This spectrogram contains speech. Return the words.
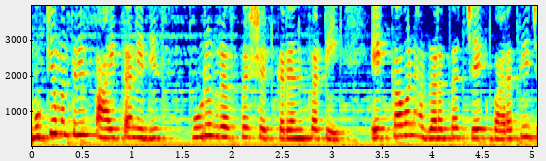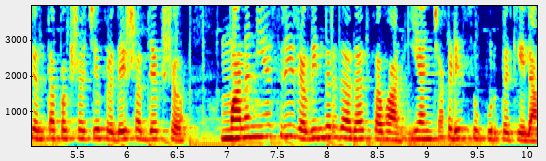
मुख्यमंत्री सहायता निधीस पूरग्रस्त शेतकऱ्यांसाठी एकावन्न हजाराचा चेक भारतीय जनता पक्षाचे प्रदेशाध्यक्ष माननीय श्री रवींद्रदादा चव्हाण यांच्याकडे सुपूर्त केला.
